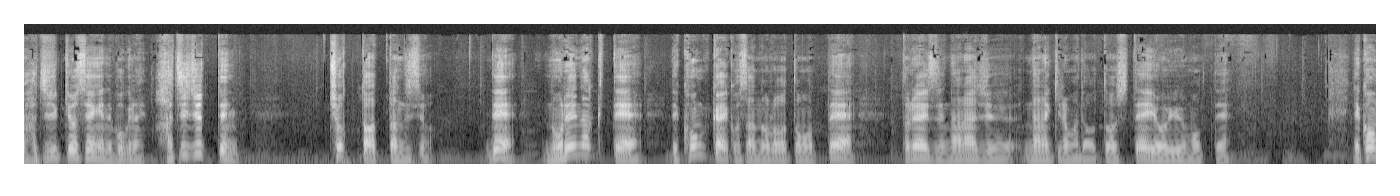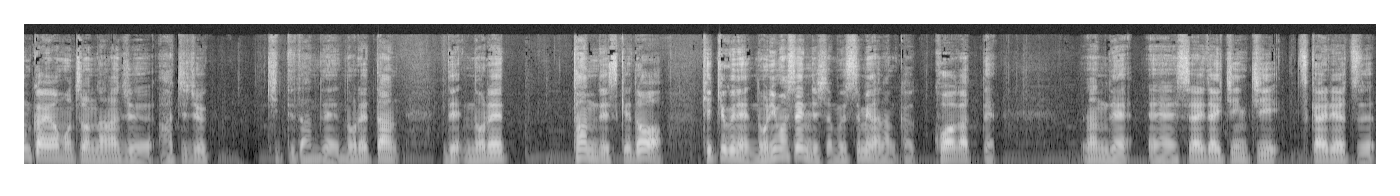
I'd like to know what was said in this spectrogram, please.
80キロ制限で僕ね80点ちょっとあったんですよ。で乗れなくてで今回こそは乗ろうと思ってとりあえず77キロまで落として余裕持って。で今回はもちろん7080切ってたんで乗れたんで乗れたんですけど結局ね乗りませんでした。娘がなんか怖がって。なんで、えー、スライダー1日使えるやつ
